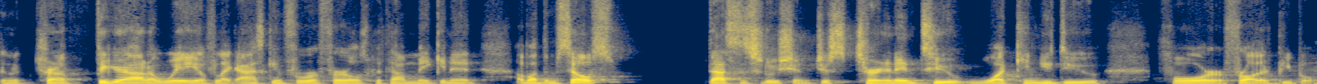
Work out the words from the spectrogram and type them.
you know, trying to figure out a way of like asking for referrals without making it about themselves. That's the solution. Just turn it into what can you do for for other people.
